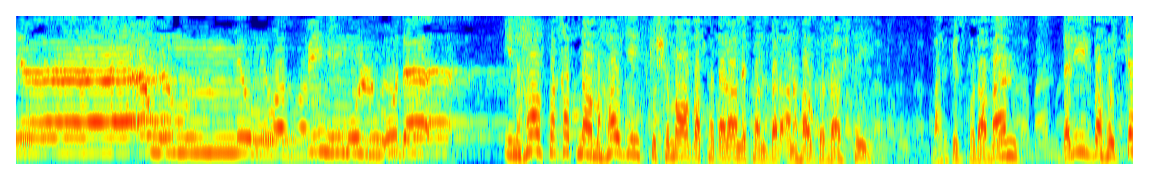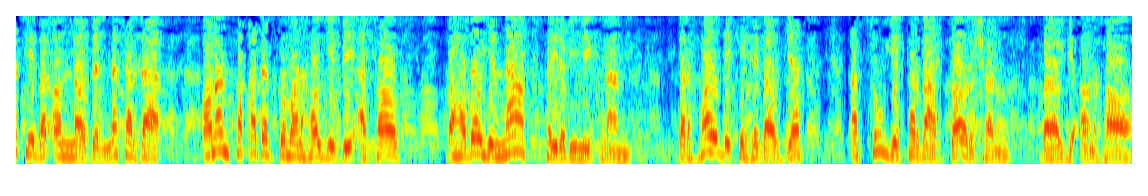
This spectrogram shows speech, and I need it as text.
جاءهم من ربهم الهدى. اینها فقط نامهایی است که شما و پدرانتان بر آنها گذاشته اید. و هرگز خداوند دلیل و حجتی بر آن نازل نکرده آنان فقط از گمانهای بی اساس و هوای نفس پیروی می‌کنند در حالی که هدایت از سوی پروردگارشان برای آنها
